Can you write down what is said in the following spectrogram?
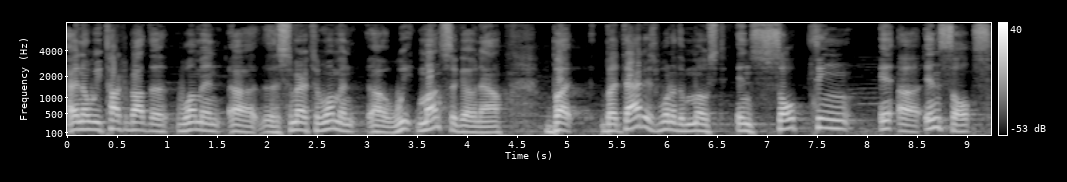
I know we talked about the woman, uh, the Samaritan woman, uh, week, months ago now, but but that is one of the most insulting uh, insults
